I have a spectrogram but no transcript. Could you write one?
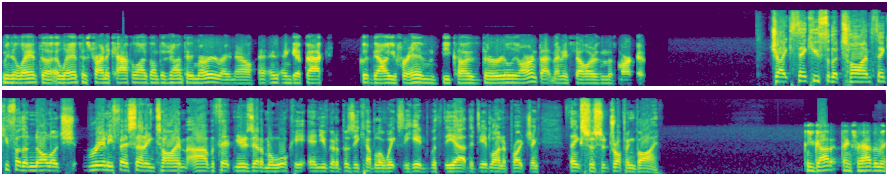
I mean, Atlanta, Atlanta's trying to capitalize on Dejounte Murray right now and, and get back good value for him because there really aren't that many sellers in this market. Jake, thank you for the time. Thank you for the knowledge. Really fascinating time uh, with that news out of Milwaukee, and you've got a busy couple of weeks ahead with the uh, the deadline approaching. Thanks for dropping by. You got it. Thanks for having me.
